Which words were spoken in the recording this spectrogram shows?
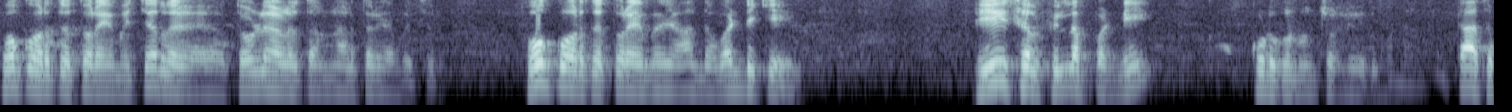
போக்குவரத்து துறை அமைச்சர் தொழிலாளர் நலத்துறை அமைச்சர். போக்குவரத்து துறை அமை- அந்த வண்டிக்கு டீசல் ஃபில்லப் பண்ணி கொடுக்கணும்னு சொல்லி இது பண்ணாங்க. காசை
